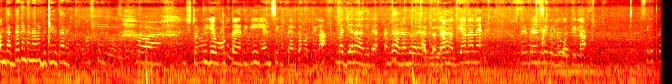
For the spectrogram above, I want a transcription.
ಒಂದು ಅರ್ಧ ಗಂಟೆ ನಾನು ಬಿಟ್ಟಿದ್ದೀವಿ ತಾನೆ ಇಷ್ಟೊತ್ತಿಗೆ ಹೋಗ್ತಾ ಇದೀವಿ. ಏನ್ ಸಿಗುತ್ತೆ ಅಂತ ಗೊತ್ತಿಲ್ಲ. ಮಧ್ಯಾಹ್ನ ಆಗಿದೆ. ಅಂದ್ರೆ ಹನ್ನೊಂದುವರೆ ಆಗ್ತದೆ ಆಗಿದೆ. ಮಧ್ಯಾಹ್ನನೇ. ಏನ್ ಸಿಗುತ್ತೋ ಗೊತ್ತಿಲ್ಲ. ಸಿಗುತ್ತೆ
